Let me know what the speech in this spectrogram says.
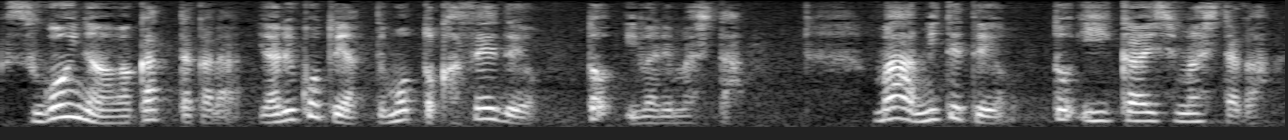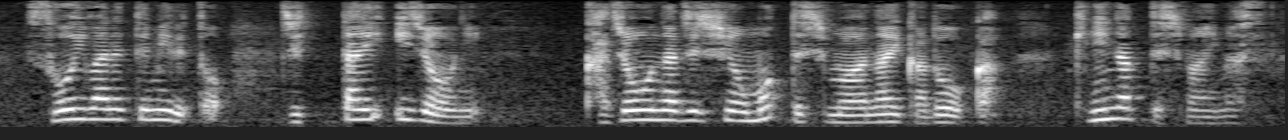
すごいのは分かったからやることやってもっと稼いでよと言われました。まあ見ててよと言い返しましたが、そう言われてみると実態以上に過剰な自信を持ってしまわないかどうか気になってしまいます。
